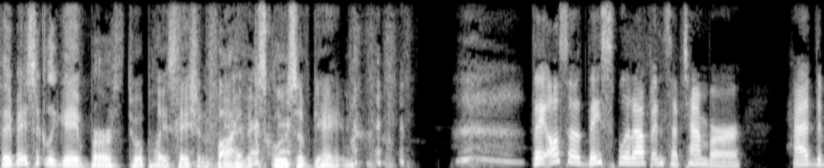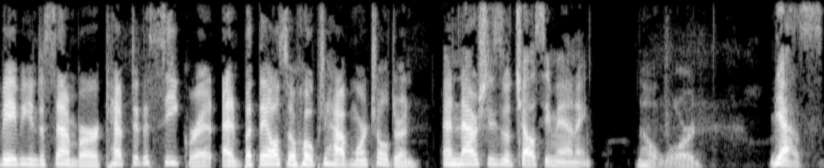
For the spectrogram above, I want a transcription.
They basically gave birth to a PlayStation 5 exclusive game. They also they split up in September, had the baby in December, kept it a secret, and but they also hope to have more children. and now she's with Chelsea Manning. Oh Lord. Yes.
